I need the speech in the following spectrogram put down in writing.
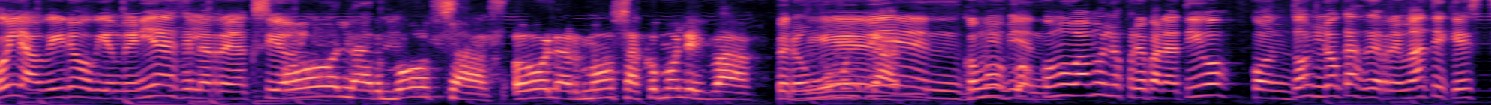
Hola, Vero, bienvenida desde la redacción. Hola, hermosas. Hola, hermosas. ¿Cómo les va? Pero muy bien, ¿Cómo, muy bien. ¿Cómo vamos los preparativos con dos locas de remate, que es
